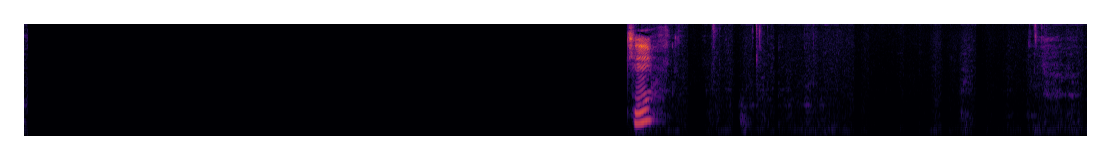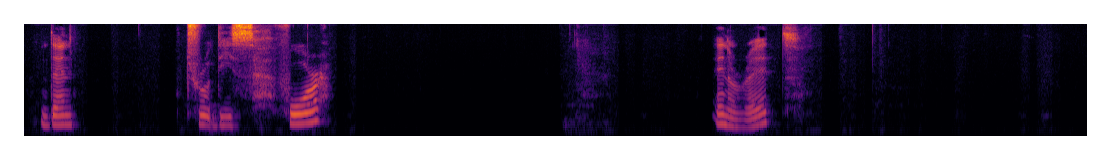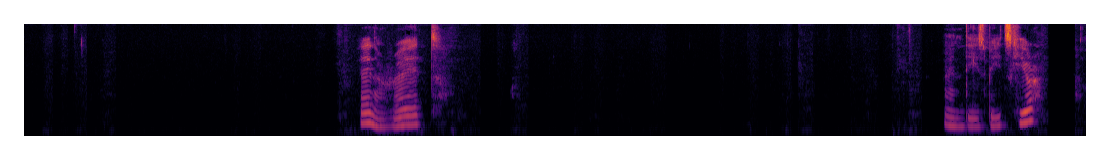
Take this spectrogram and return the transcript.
okay. Then through these four. And a red and a red and these beads here.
